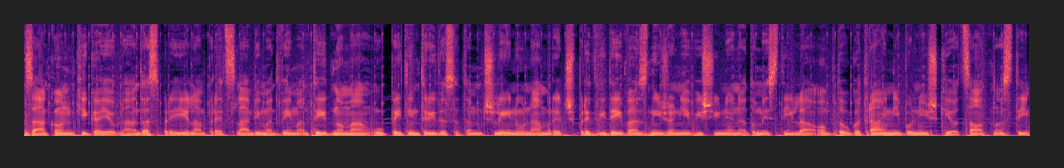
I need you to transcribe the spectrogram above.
Zakon, ki ga je vlada sprejela pred slabima dvema tednoma, v 35. členu namreč predvideva znižanje višine nadomestila ob dolgotrajni bolniški odsotnosti.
